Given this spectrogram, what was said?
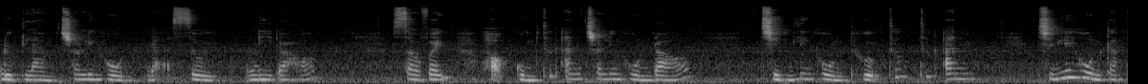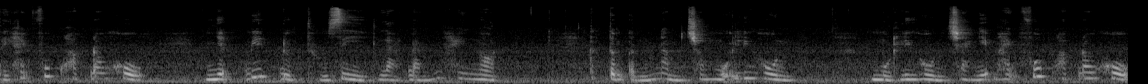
Được làm cho linh hồn đã rời đi đó. Do vậy, họ cùng thức ăn cho linh hồn đó. Chính linh hồn thưởng thức thức ăn. Chính linh hồn cảm thấy hạnh phúc hoặc đau khổ, nhận biết được thứ gì là đắng hay ngọt. Các tâm ấn nằm trong mỗi linh hồn một linh hồn trải nghiệm hạnh phúc hoặc đau khổ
